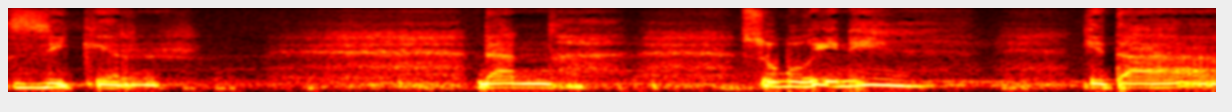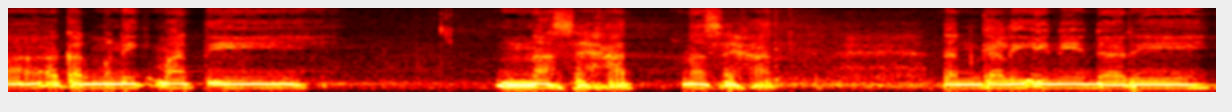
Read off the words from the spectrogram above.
zikir. Dan subuh ini kita akan menikmati nasihat-nasihat dan kali ini dari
